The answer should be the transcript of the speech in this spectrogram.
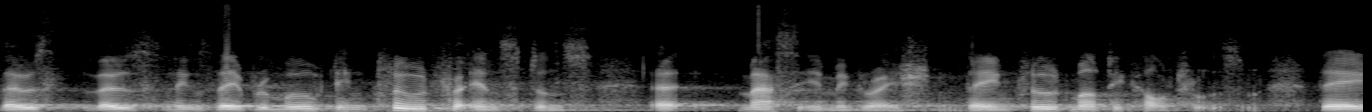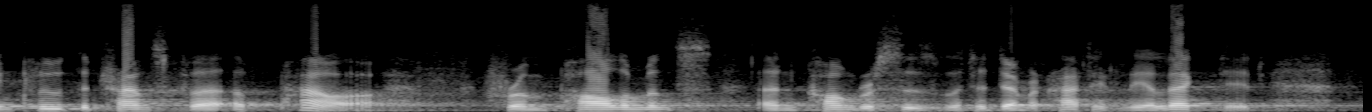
Those, those things they've removed include, for instance, uh, mass immigration. They include multiculturalism. They include the transfer of power from parliaments and congresses that are democratically elected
